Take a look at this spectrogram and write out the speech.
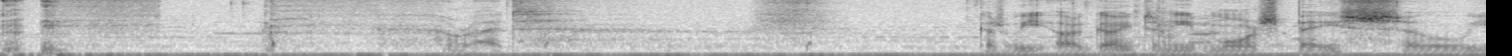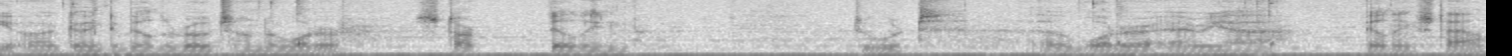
Alright. Because we are going to need more space so we are going to build the roads underwater start building toward a uh, water area building style.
